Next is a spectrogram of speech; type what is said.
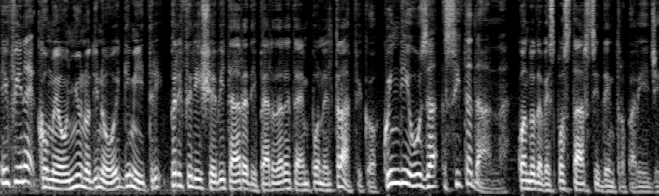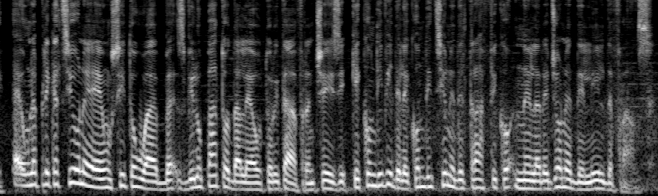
Infine, come ognuno di noi, Dimitri preferisce evitare di perdere tempo nel traffico, quindi usa Citadan quando deve spostarsi dentro Parigi. È un'applicazione e un sito web sviluppato dalle autorità francesi che condivide le condizioni del traffico nella regione dell'Île-de-France.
